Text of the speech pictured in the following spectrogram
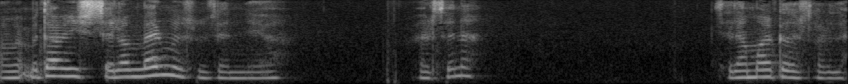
Ahmet abi hiç selam vermiyorsun sen de ya. Versene. Selam arkadaşlar de.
